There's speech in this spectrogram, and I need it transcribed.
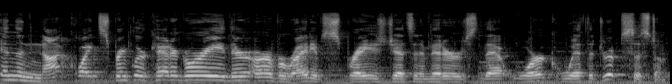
In the not quite sprinkler category, there are a variety of sprays, jets, and emitters that work with a drip system.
